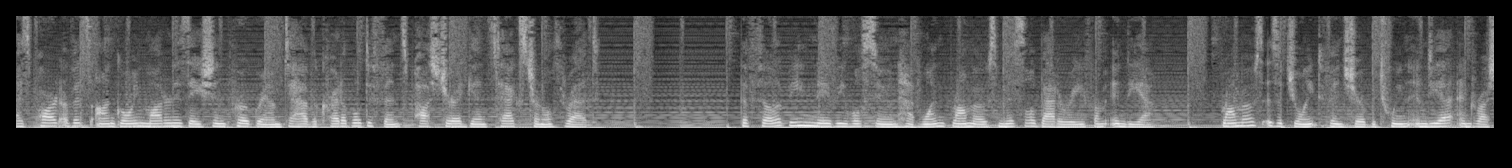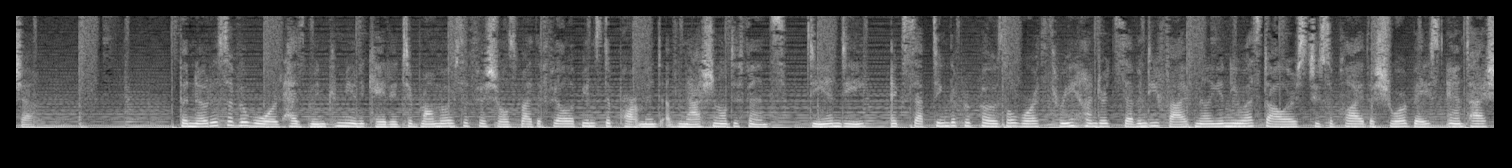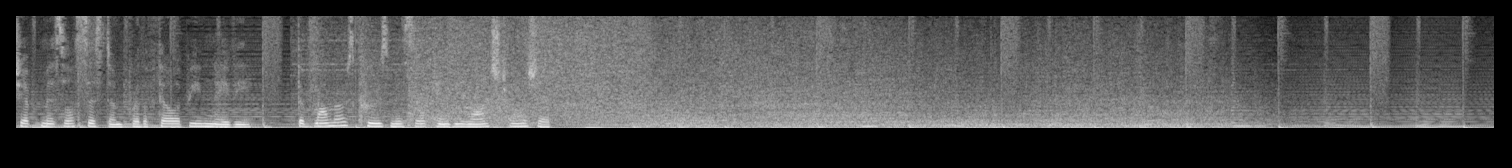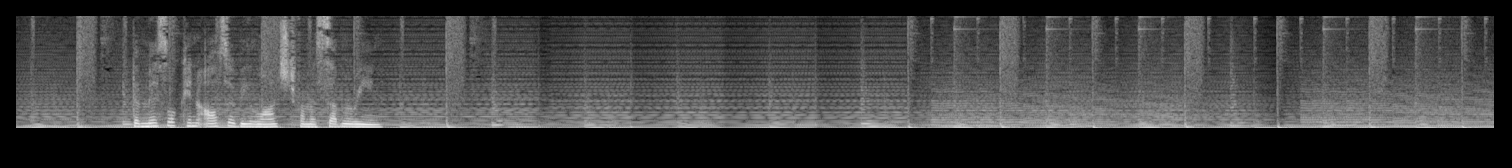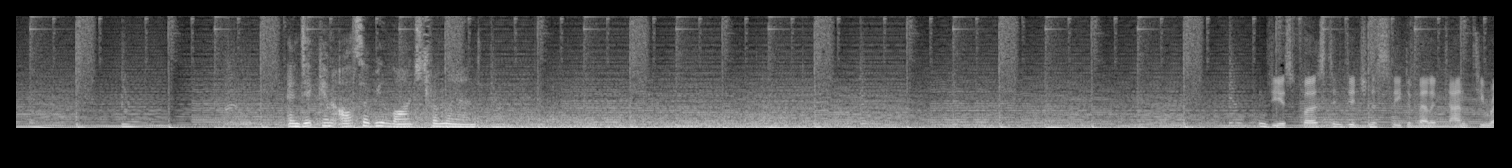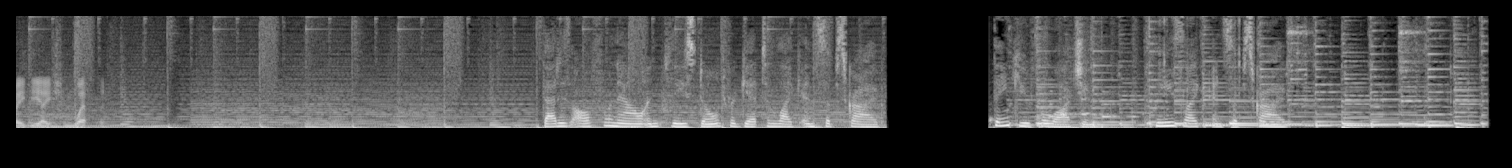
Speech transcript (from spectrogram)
as part of its ongoing modernization program to have a credible defense posture against external threat. The Philippine Navy will soon have one BrahMos missile battery from India. BrahMos is a joint venture between India and Russia. The notice of award has been communicated to BrahMos officials by the Philippines Department of National Defense, DND, accepting the proposal worth 375 million US dollars to supply the shore-based anti-ship missile system for the Philippine Navy. The BrahMos cruise missile can be launched from the ship. The missile can also be launched from a submarine. And it can also be launched from land. India's first indigenously developed anti-radiation weapon. That is all for now and please don't forget to like and subscribe. Thank you for watching. Please like and subscribe.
